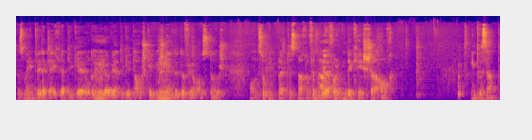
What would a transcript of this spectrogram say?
dass man entweder gleichwertige oder mhm. höherwertige Tauschgegenstände mhm. dafür austauscht. Und somit bleibt es nachher für nachfolgende ja. Cacher auch interessant.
